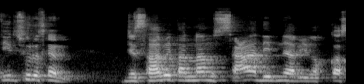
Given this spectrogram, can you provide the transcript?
তীর ছুঁড়েছেন যে সাহাবি, তার নাম সাদ ইবনে আবি ওয়াক্কাস।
